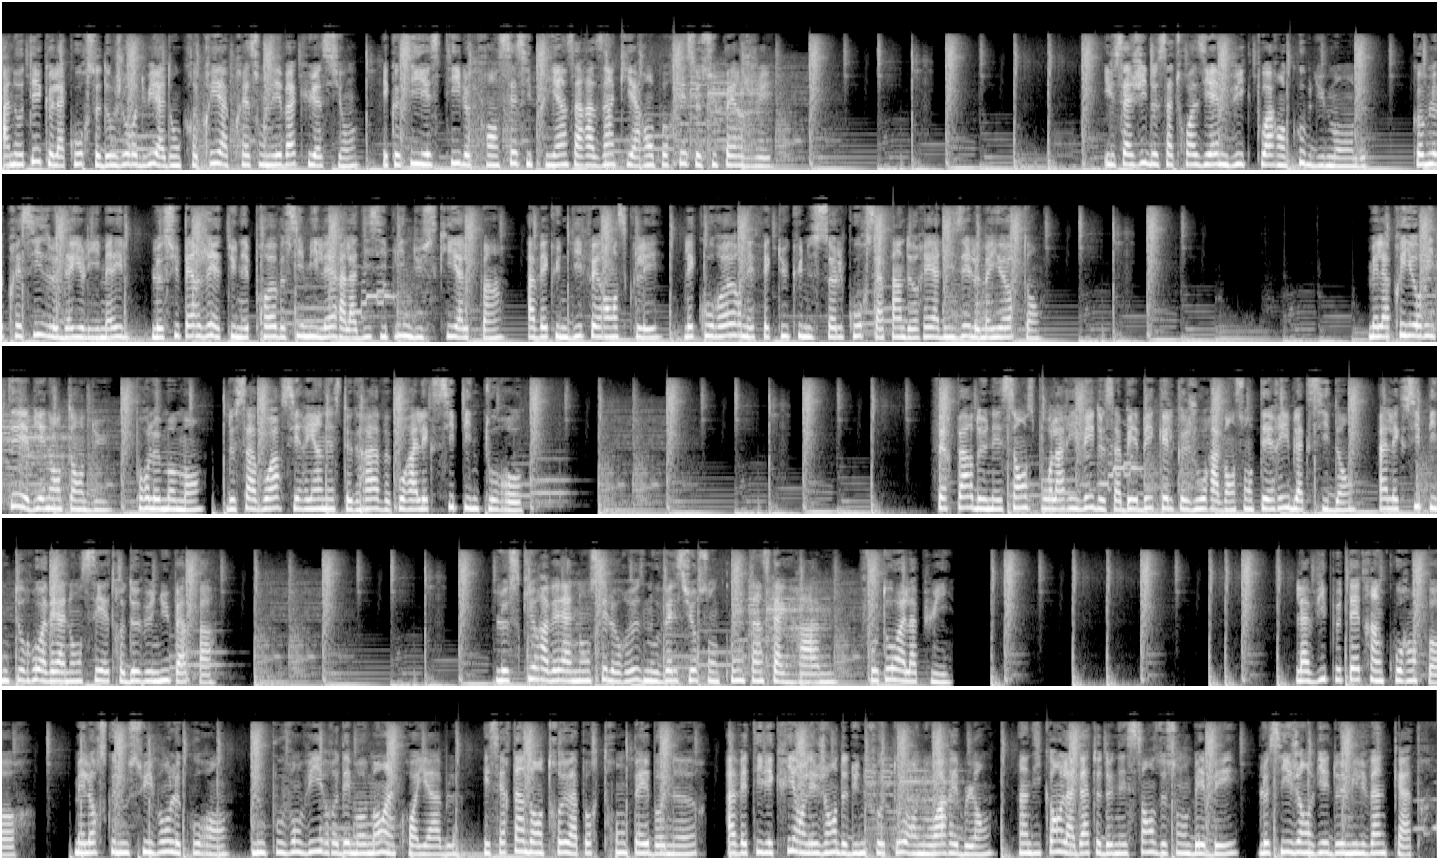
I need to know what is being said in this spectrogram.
A noter que la course d'aujourd'hui a donc repris après son évacuation, et que si est le français Cyprien Sarrazin qui a remporté ce Super G. Il s'agit de sa troisième victoire en Coupe du Monde. Comme le précise le Daily Mail, le Super G est une épreuve similaire à la discipline du ski alpin, avec une différence clé, les coureurs n'effectuent qu'une seule course afin de réaliser le meilleur temps. Mais la priorité est bien entendu, pour le moment, de savoir si rien n'est grave pour Alexis Pinturo. De naissance pour l'arrivée de sa bébé quelques jours avant son terrible accident, Alexis Pinturo avait annoncé être devenu papa. Le skieur avait annoncé l'heureuse nouvelle sur son compte Instagram, photo à l'appui. La vie peut être un courant fort. Mais lorsque nous suivons le courant, nous pouvons vivre des moments incroyables, et certains d'entre eux apporteront paix et bonheur, avait-il écrit en légende d'une photo en noir et blanc, indiquant la date de naissance de son bébé, le 6 janvier 2024.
